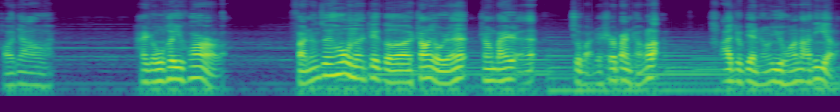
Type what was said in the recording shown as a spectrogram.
好家伙，还糅合一块儿了。反正最后呢，这个张友仁、张白忍就把这事儿办成了，他就变成玉皇大帝了。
